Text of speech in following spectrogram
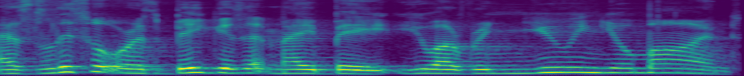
as little or as big as it may be, you are renewing your mind.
